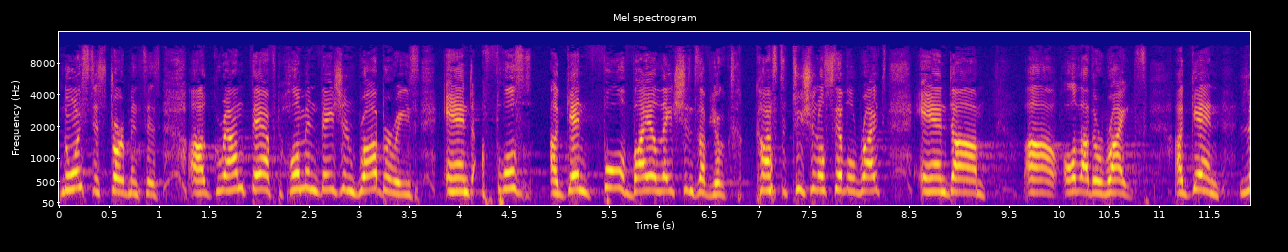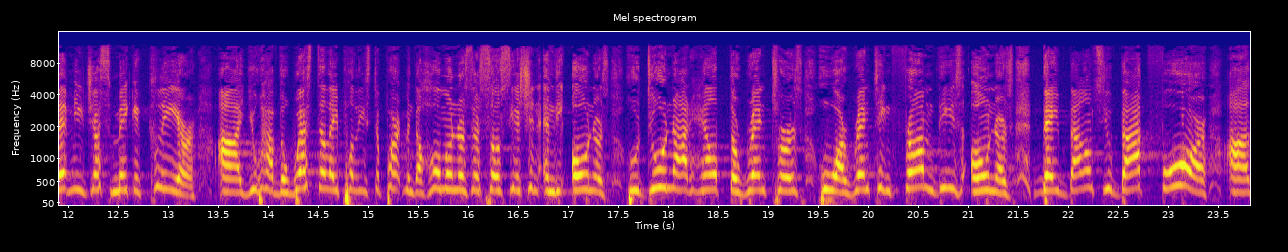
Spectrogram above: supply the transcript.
noise disturbances, uh, ground theft, home invasion robberies, and full, again, full violations of your constitutional civil rights and um, uh, all other rights. Again, let me just make it clear. Uh, you have the West LA Police Department, the Homeowners Association, and the owners who do not help the renters who are renting from these owners. They bounce you back for uh,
